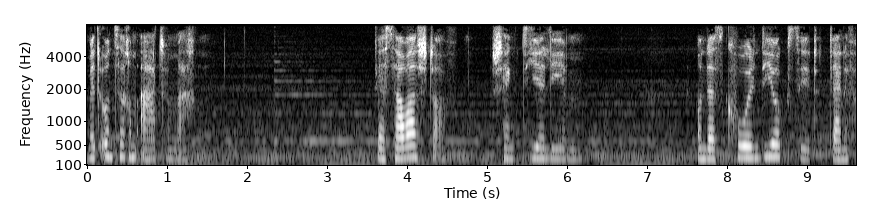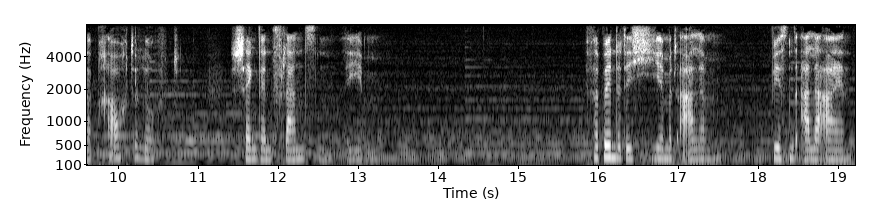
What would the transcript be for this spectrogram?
mit unserem Atem machen. Der Sauerstoff schenkt dir Leben und das Kohlendioxid, deine verbrauchte Luft, Schenk den Pflanzen Leben. Verbinde dich hier mit allem. Wir sind alle eins.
